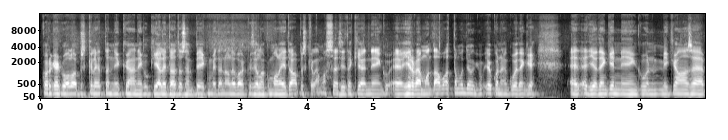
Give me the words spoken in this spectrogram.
korkeakouluopiskelijat on nykyään niin kuin kielitaitoisempia kuin mitä ne oli vaikka silloin, kun mä olin itse opiskelemassa, ja siitäkin on niin kuin, ei hirveän monta vuotta, mutta jokunen kuitenkin, että et jotenkin niin kuin, mikä on se,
